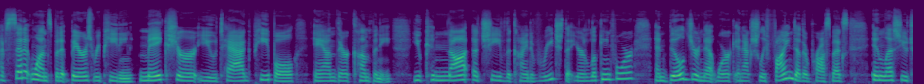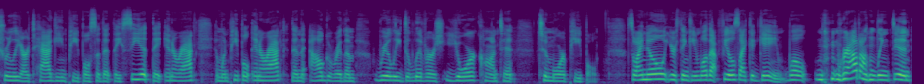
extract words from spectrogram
I've said it once, but it bears repeating. Make sure you tag people and their company. You cannot achieve the kind of reach that you're looking for and build your network and actually find other prospects unless you truly are tagging people so that they see it, they interact. And when people interact, then the algorithm really delivers your content to more people. So I know you're thinking, well, that feels like a game. Well, we're out on LinkedIn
